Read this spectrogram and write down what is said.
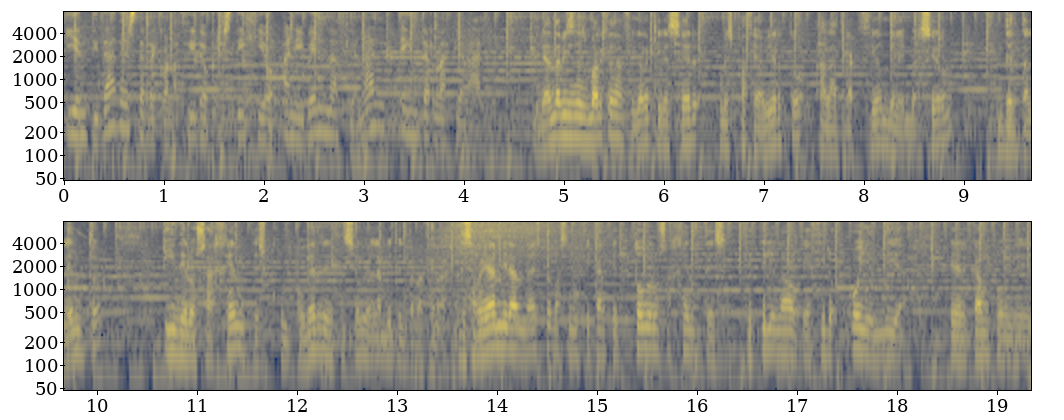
y entidades de reconocido prestigio a nivel nacional e internacional. Miranda Business Market al final quiere ser un espacio abierto a la atracción de la inversión, del talento y de los agentes con poder de decisión en el ámbito internacional. Desarrollar en Miranda esto va a significar que todos los agentes que tienen algo que decir hoy en día en el campo de,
